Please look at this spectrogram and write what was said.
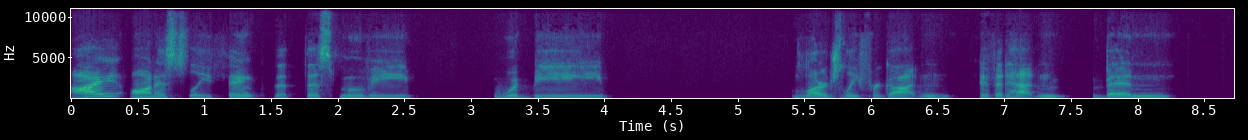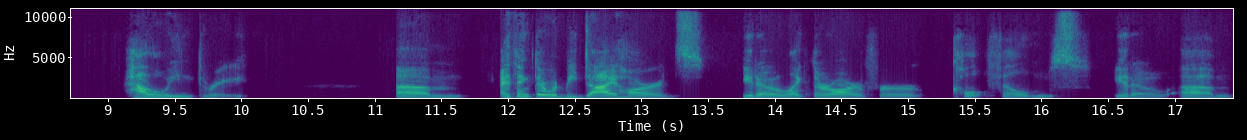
I honestly think that this movie would be largely forgotten if it hadn't been Halloween 3. Um, I think there would be diehards, you know, like there are for cult films, you know. Um,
